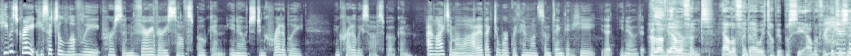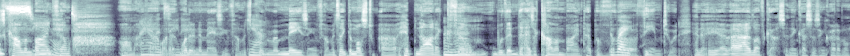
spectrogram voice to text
he was great he's such a lovely person very very soft spoken you know just incredibly incredibly soft spoken i liked him a lot i'd like to work with him on something that he that you know that I love own. Elephant. Elephant. I always tell people see Elephant, I which is his Columbine film. Oh my I god! What, a, what an amazing film! It's Yeah. an amazing film. It's like the most uh, hypnotic Mhm. film with it, that has a Columbine type of uh, theme to it. And I, I, love Gus. I think Gus is incredible.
